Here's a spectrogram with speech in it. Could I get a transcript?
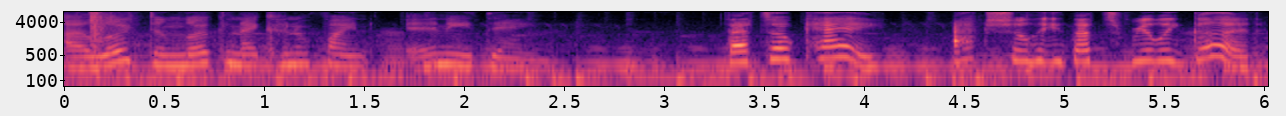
I looked and looked and I couldn't find anything. That's okay. Actually, that's really good.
